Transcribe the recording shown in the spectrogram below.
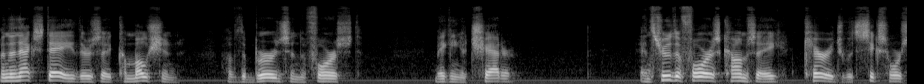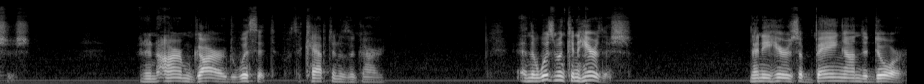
And the next day, there's a commotion of the birds in the forest making a chatter. And through the forest comes a carriage with six horses and an armed guard with it, with the captain of the guard. And the woodsman can hear this. Then he hears a bang on the door.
